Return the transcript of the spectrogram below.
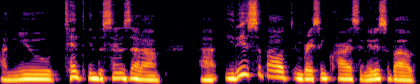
a new tint in the sense that uh, uh, it is about embracing Christ and it is about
